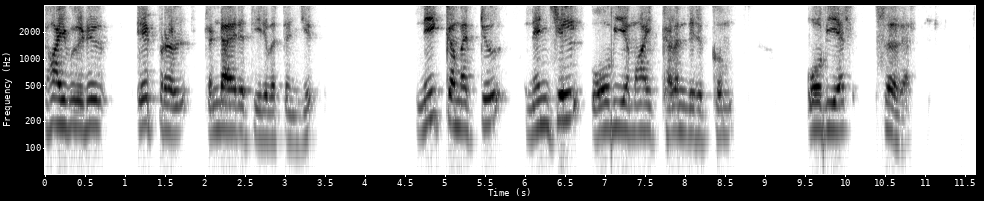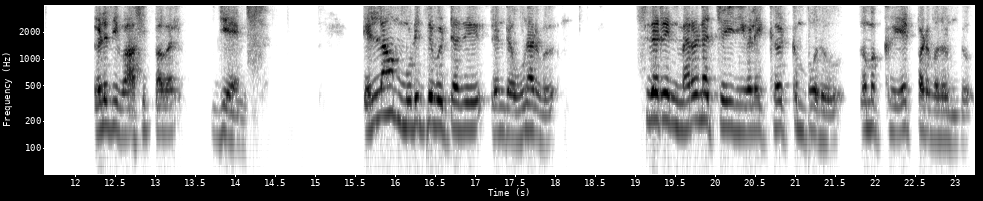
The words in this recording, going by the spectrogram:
தாய் வீடு ஏப்ரல் ரெண்டாயிரத்தி இருபத்தஞ்சு. நீக்கமற்று நெஞ்சில் ஓவியமாய் கலந்திருக்கும் ஓவியர் சேகர். எழுதி வாசிப்பவர் ஜேம்ஸ். எல்லாம் முடிந்துவிட்டது என்ற உணர்வு சிலரின் மரணச் செய்திகளை கேட்கும் போது எமக்கு ஏற்படுவதுண்டு.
